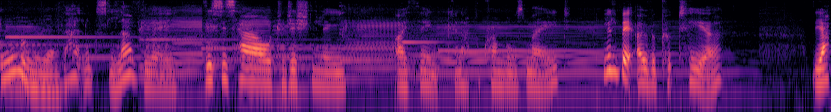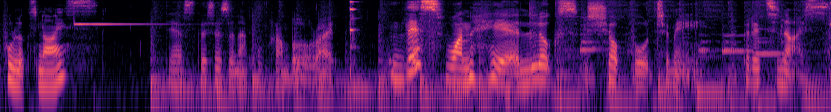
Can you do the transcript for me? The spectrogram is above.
Oh, that looks lovely. This is how traditionally I think an apple crumble is made. A little bit overcooked here. The apple looks nice. Yes, this is an apple crumble, all right. This one here looks shop bought to me, but it's nice.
